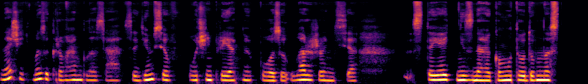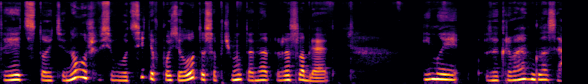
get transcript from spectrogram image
Значит, мы закрываем глаза, садимся в очень приятную позу, ложимся, стоять, не знаю, кому-то удобно стоять, стойте, но лучше всего вот сидя в позе лотоса, почему-то она расслабляет. И мы закрываем глаза,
